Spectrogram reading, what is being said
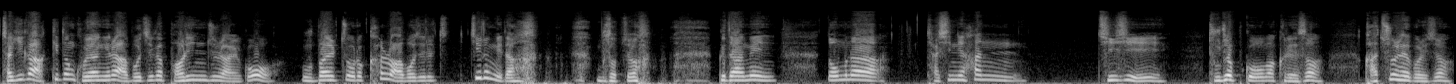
자기가 아끼던 고양이를 아버지가 버린 줄 알고 우발적으로 칼로 아버지를 찌릅니다. 무섭죠? 그 다음에 너무나 자신이 한 짓이 두렵고 막 그래서 가출을 해버리죠.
